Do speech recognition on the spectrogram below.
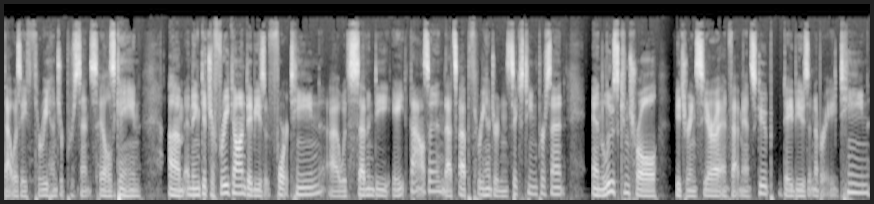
That was a 300% sales gain. Um, and then Get Your Freak On debuts at 14 uh, with 78,000. That's up 316%. And Lose Control, featuring Ciara and Fat Man Scoop, debuts at number 18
